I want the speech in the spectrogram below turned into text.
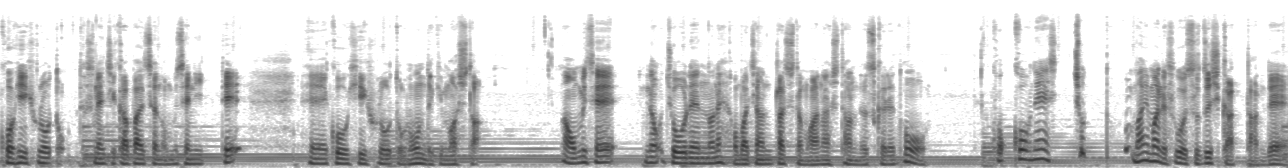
コーヒーフロートですね自家焙煎のお店に行ってえー、コーヒーフロートを飲んできました。まあ、お店の常連のね、おばちゃんたちとも話したんですけれど、ここね、ちょっと前まですごい涼しかったんで、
